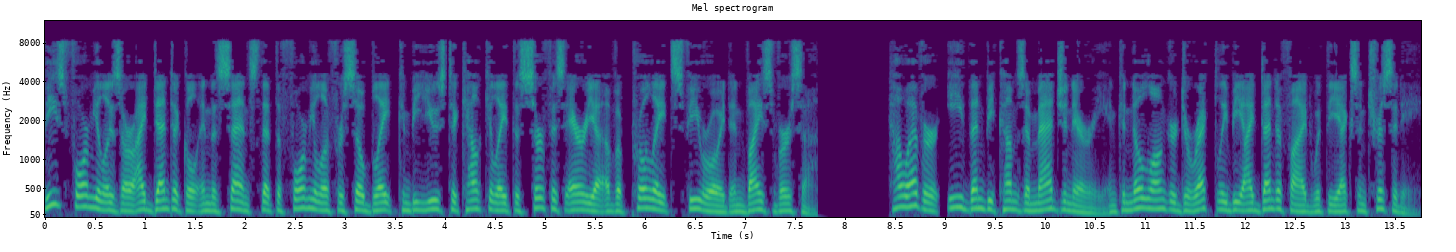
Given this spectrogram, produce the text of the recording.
These formulas are identical in the sense that the formula for soblate can be used to calculate the surface area of a prolate spheroid and vice versa. However, E then becomes imaginary and can no longer directly be identified with the eccentricity.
